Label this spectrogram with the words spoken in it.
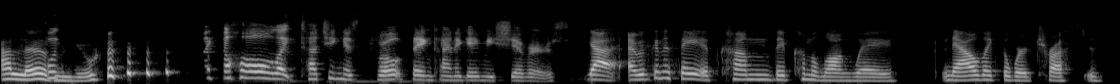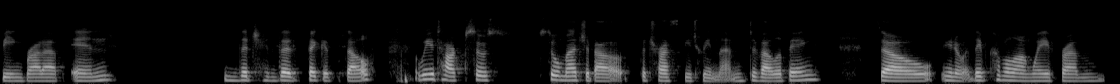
I love Well- you. like the whole like touching his throat thing kind of gave me shivers. yeah, I was gonna say it's come. They've come a long way. Now, like the word trust is being brought up in the ch- the fic itself. We talked so so much about the trust between them developing. So you know they've come a long way from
